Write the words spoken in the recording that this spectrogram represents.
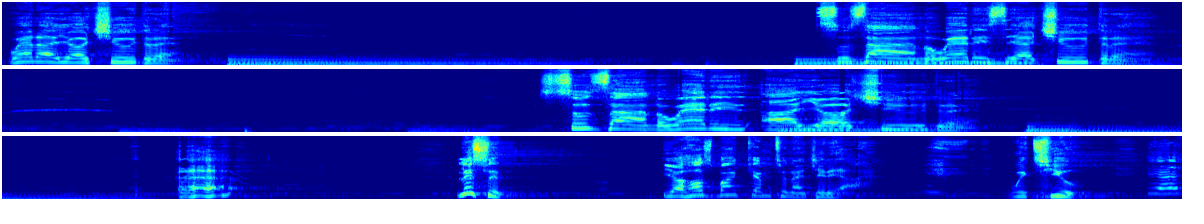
Where are your children? Suzanne, where is your children? Suzanne, where is, are your children? Eh? Listen, your husband came to Nigeria with you. Yes,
